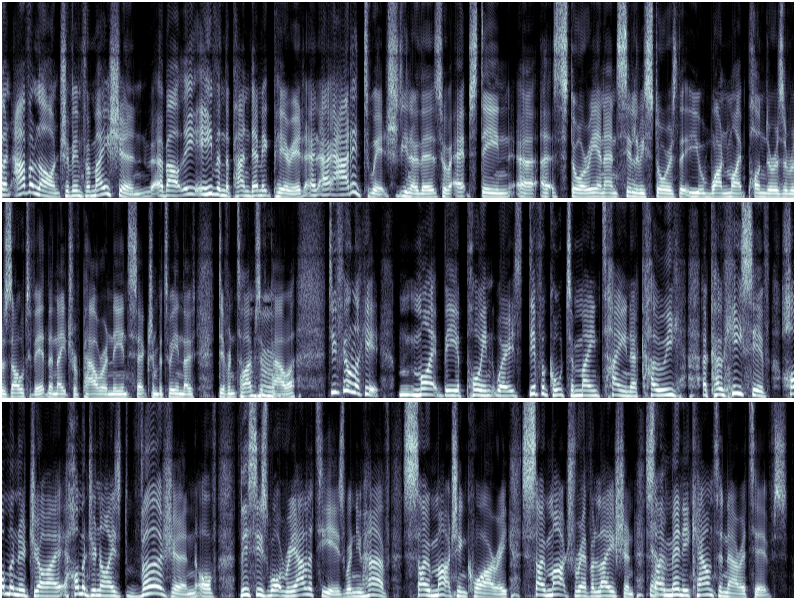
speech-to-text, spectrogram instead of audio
an avalanche of information about even the pandemic period, and added to which, you know, the sort of Epstein uh, uh, story and ancillary stories that you, one might ponder as a result of it, the nature of power and the intersection between those different types mm-hmm. of power. Do you feel like it might be a point where it's difficult to maintain a, co- a cohesive, homogenized version of this is what reality is when you have so much inquiry, so much revelation, yeah. so many counter narratives?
